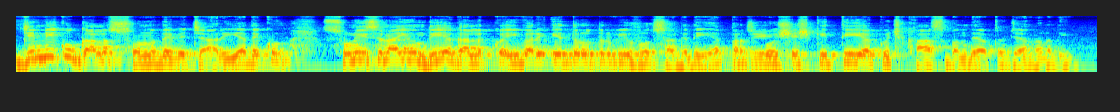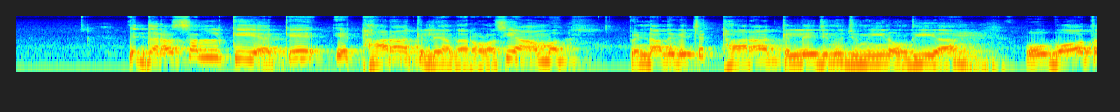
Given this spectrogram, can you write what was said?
ਜਿੰਨੀ ਕੋ ਗੱਲ ਸੁਣਨ ਦੇ ਵਿੱਚ ਆ ਰਹੀ ਆ ਦੇਖੋ ਸੁਣੀ ਸੁਣਾਈ ਹੁੰਦੀ ਹੈ ਗੱਲ ਕਈ ਵਾਰ ਇੱਧਰ ਉੱਧਰ ਵੀ ਹੋ ਸਕਦੀ ਹੈ ਪਰ ਕੋਸ਼ਿਸ਼ ਕੀਤੀ ਆ ਕੁਝ ਖਾਸ ਬੰਦਿਆਂ ਤੋਂ ਜਾਣਨ ਦੀ। ਵੀ ਦਰਅਸਲ ਕੀ ਹੈ ਕਿ ਇਹ 18 ਕਿੱਲਿਆਂ ਦਾ ਰੌਲਾ ਸੀ। ਆਮ ਪਿੰਡਾਂ ਦੇ ਵਿੱਚ 18 ਕਿੱਲੇ ਜਿਹਨੂੰ ਜ਼ਮੀਨ ਆਉਂਦੀ ਆ ਉਹ ਬਹੁਤ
